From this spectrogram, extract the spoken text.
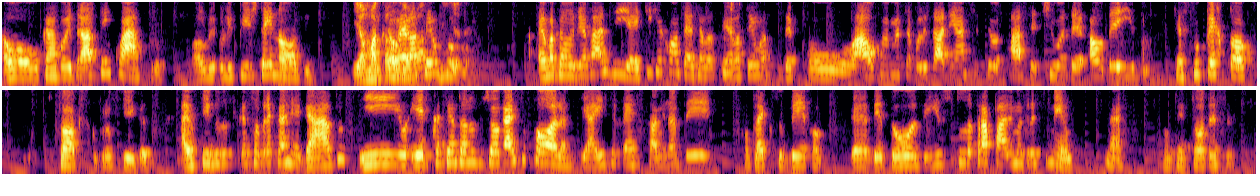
O, o carboidrato tem 4, o, o lipídio tem 9. E é uma então, caloria ela vazia, tem um pouco... né? é uma caloria vazia. E o que, que acontece? Ela, ela tem uma, o álcool é metabolizado em acetildeído, que é super tóxico, tóxico para o fígado. Aí o fígado fica sobrecarregado e, e, ele fica tentando jogar isso fora. E aí você perde vitamina B, complexo B, B12, e isso tudo atrapalha o emagrecimento, né? Então tem todos esses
